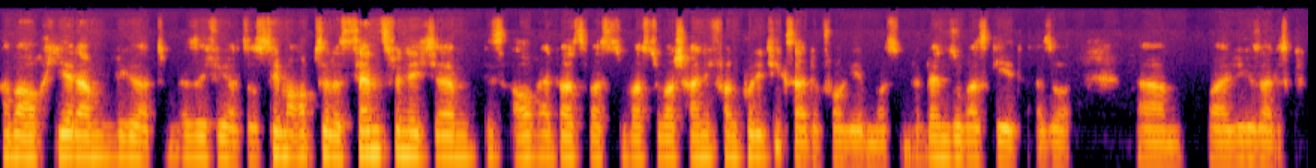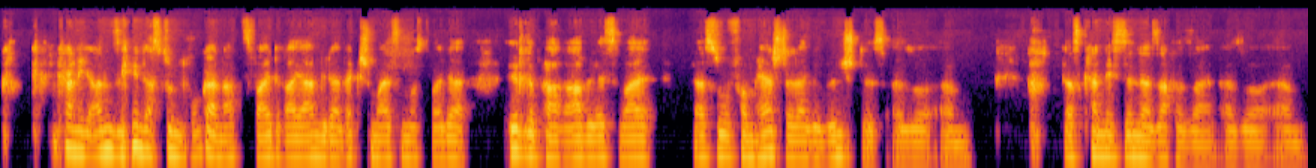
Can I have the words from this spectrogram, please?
Aber auch hier dann, wie gesagt, also ich, wie gesagt, das Thema Obsoleszenz, finde ich, ähm, ist auch etwas, was, was du wahrscheinlich von Politikseite vorgeben musst, wenn sowas geht. Also, ähm, weil, wie gesagt, es kann nicht ansehen, dass du einen Drucker nach zwei, drei Jahren wieder wegschmeißen musst, weil der irreparabel ist, weil das so vom Hersteller gewünscht ist. Also, ähm, das kann nicht Sinn der Sache sein. Also, ähm,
